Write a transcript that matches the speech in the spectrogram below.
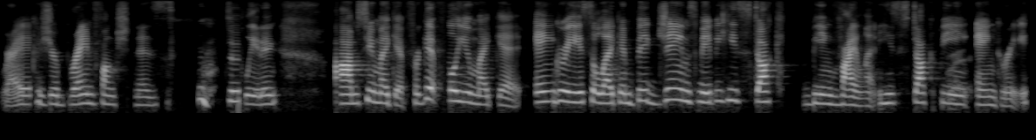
right? Because your brain function is depleting. Um, so you might get forgetful, you might get angry. So, like in Big James, maybe he's stuck being violent, he's stuck being angry.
